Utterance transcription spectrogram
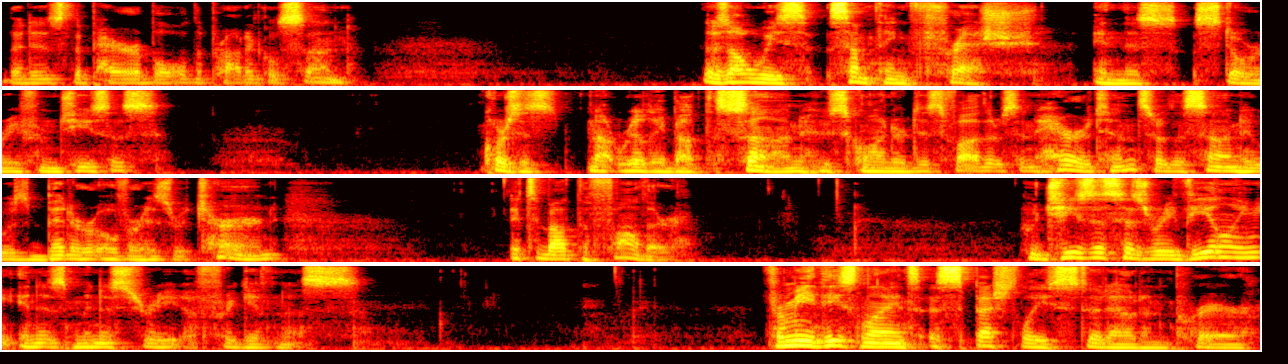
that is the parable of the prodigal son. There's always something fresh in this story from Jesus. Of course, it's not really about the son who squandered his father's inheritance or the son who was bitter over his return. It's about the father who Jesus is revealing in his ministry of forgiveness. For me, these lines especially stood out in prayer.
